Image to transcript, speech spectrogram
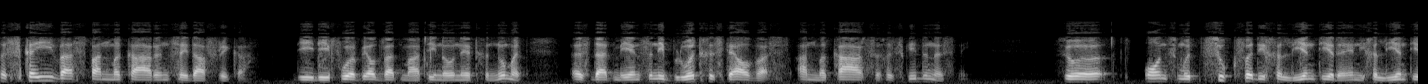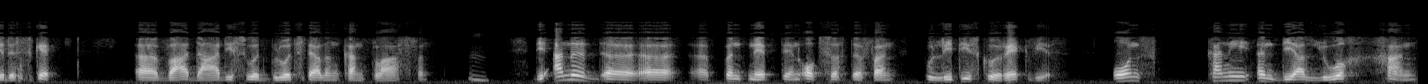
geskei was van mekaar in Suid-Afrika. Die die voorbeeld wat Martin nou net genoem het, is dat mense nie blootgestel was aan mekaar se geskiedenis nie. So ons moet soek vir die geleenthede en die geleenthede skep uh waar daardie soort blootstelling kan plaasvind. Hmm. Die ander uh, uh uh punt net ten opsigte van polities korrek wees. Ons kan nie in dialoog gaan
